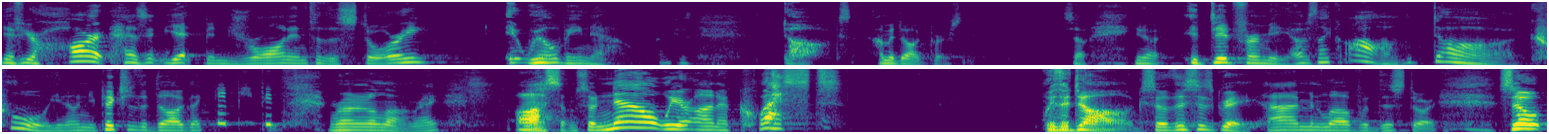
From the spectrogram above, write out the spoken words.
if your heart hasn't yet been drawn into the story, it will be now. Right? Dogs. I'm a dog person. So, you know, it did for me. I was like, oh, the dog, cool. You know, and you picture the dog like beep, beep, beep, running along, right? Awesome. So now we are on a quest with a dog. So this is great. I'm in love with this story. So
